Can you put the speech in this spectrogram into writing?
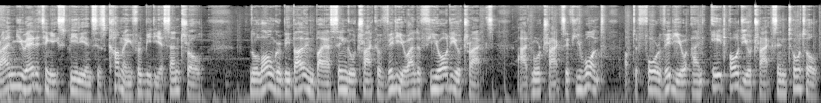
brand new editing experience is coming for MediaCentral. No longer be bound by a single track of video and a few audio tracks. Add more tracks if you want, up to 4 video and 8 audio tracks in total.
